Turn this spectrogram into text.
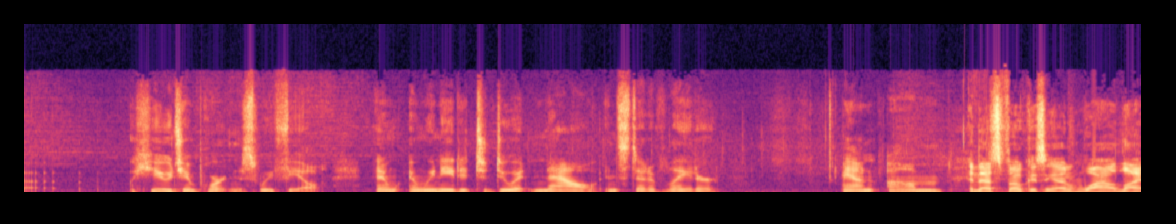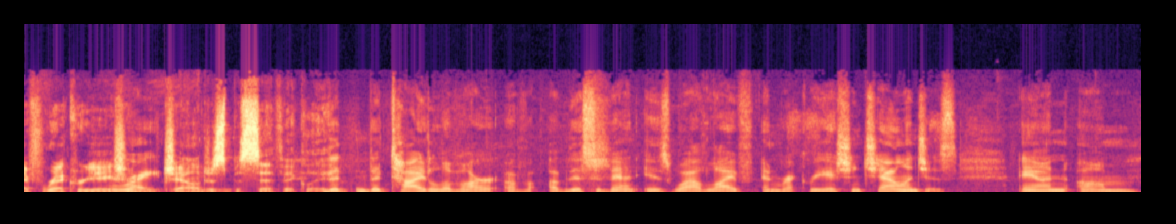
uh, huge importance. We feel, and and we needed to do it now instead of later. And um, And that's focusing on wildlife recreation Right. challenges specifically. the the title of our of, of this event is Wildlife and Recreation Challenges, and um,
